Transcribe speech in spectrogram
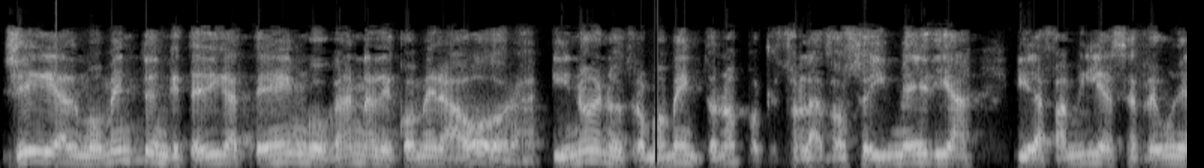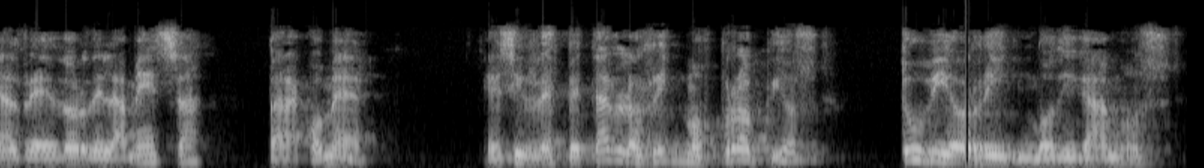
llegue al momento en que te diga tengo ganas de comer ahora y no en otro momento, ¿no? Porque son las doce y media y la familia se reúne alrededor de la mesa para comer. Es decir, respetar los ritmos propios, tu biorritmo, digamos,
